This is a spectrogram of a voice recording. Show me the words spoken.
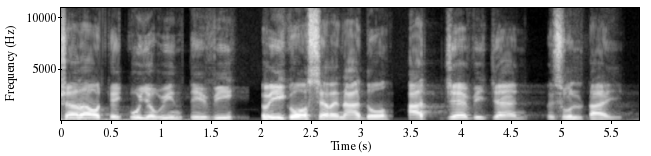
Shoutout kay Kuya Win TV, Rico Serenado at Jevi Jan Resultay.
